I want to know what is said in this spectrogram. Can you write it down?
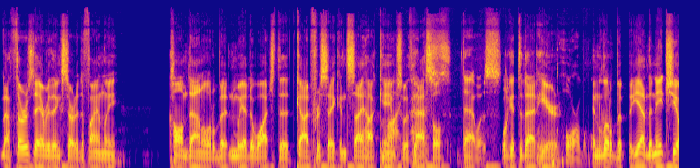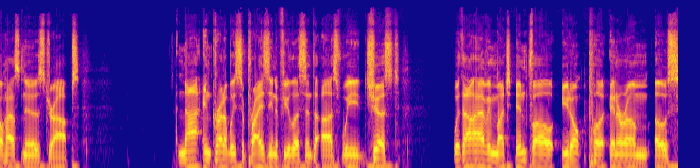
Now Thursday, everything started to finally calm down a little bit, and we had to watch the godforsaken Cyhawk games My with goodness, Hassel. That was We'll get to that here horrible. in a little bit. But yeah, the Nate Scheelhaase news drops. Not incredibly surprising if you listen to us. We just, without having much info, you don't put interim OC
